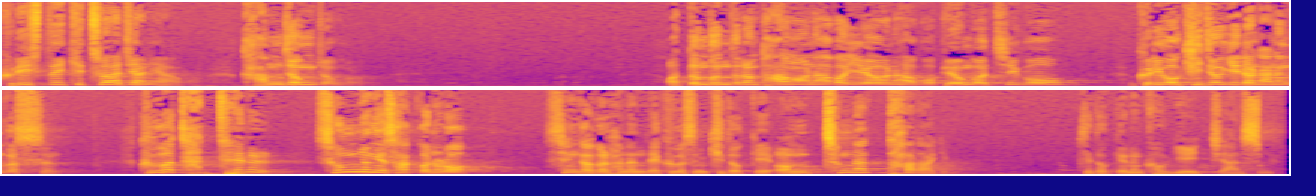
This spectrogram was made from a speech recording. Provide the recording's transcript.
그리스도에 기초하지 아니하고 감정적으로 어떤 분들은 방언하고 예언하고 병 고치고 그리고 기적이 일어나는 것을 그것 자체를 성령의 사건으로 생각을 하는데 그것은 기독교의 엄청난 타락입니다. 기독교는 거기에 있지 않습니다.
